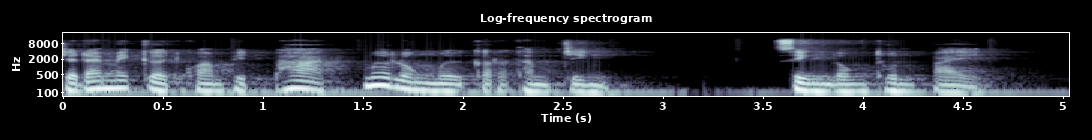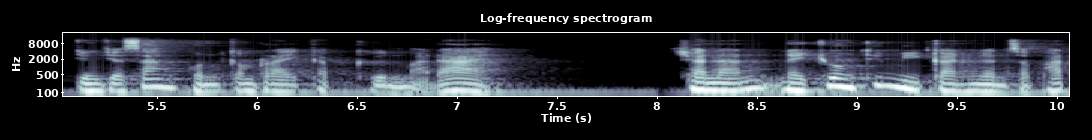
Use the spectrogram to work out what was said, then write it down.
จะได้ไม่เกิดความผิดพลาดเมื่อลงมือกระทำจริง สิ่งลงทุนไปจึงจะสร้างผลกำไรกลับคืนมาได้ ฉะนั้นในช่วงที่มีการเงินสะพัด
